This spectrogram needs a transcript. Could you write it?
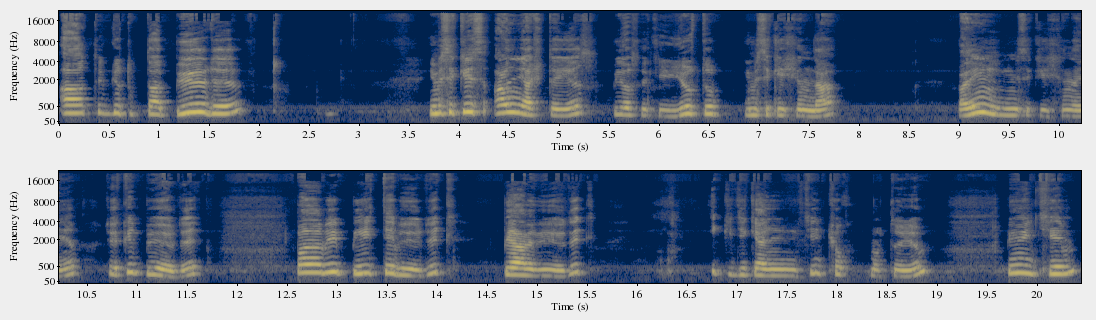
Artık YouTube'da büyüdü. 28 aynı yaştayız. Biliyorsun ki YouTube 28 yaşında. Ben 28 yaşındayım. Çünkü büyüdük. Bana bir birlikte büyüdük. Beraber büyüdük. İkinci kendim için çok mutluyum. Benim için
